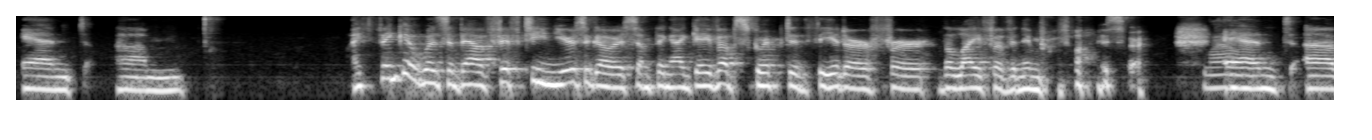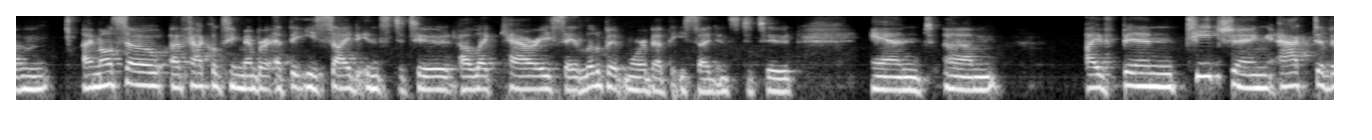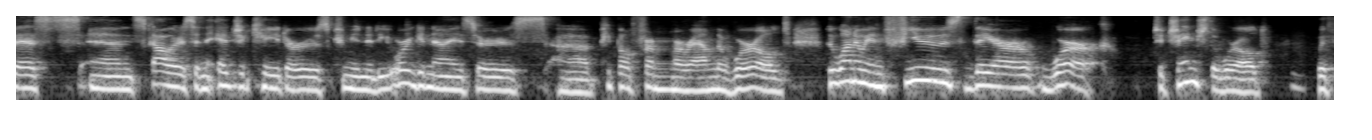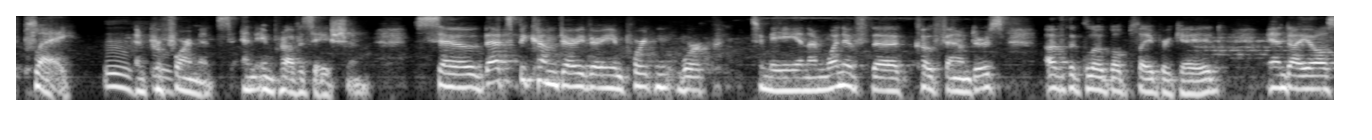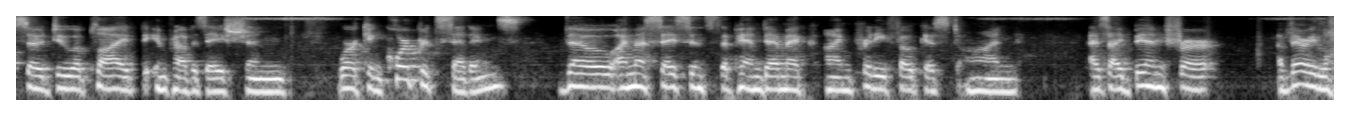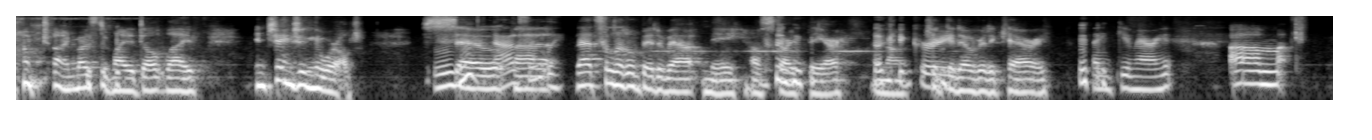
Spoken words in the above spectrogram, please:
and um, I think it was about 15 years ago or something, I gave up scripted theater for the life of an improviser. Wow. And um, I'm also a faculty member at the Eastside Institute. I'll let Carrie say a little bit more about the Eastside Institute. And um, I've been teaching activists and scholars and educators, community organizers, uh, people from around the world who want to infuse their work to change the world with play mm, and performance mm. and improvisation. So that's become very, very important work to me. And I'm one of the co founders of the Global Play Brigade. And I also do applied improvisation work in corporate settings. Though I must say, since the pandemic, I'm pretty focused on, as I've been for a very long time, most of my adult life, in changing the world. Mm-hmm, so uh, that's a little bit about me. I'll start there. and okay, I'll great. Kick it over to Carrie. Thank you, Mary. Um,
